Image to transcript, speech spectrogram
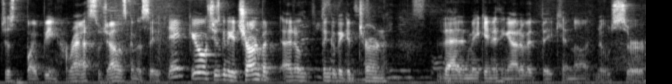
just by being harassed. So Janna's going to say thank you. She's going to get charmed, but I don't think they can turn that and make anything out of it. They cannot, no sir.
